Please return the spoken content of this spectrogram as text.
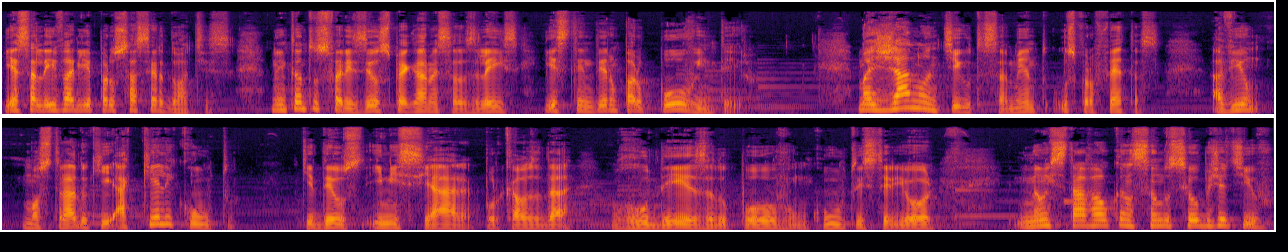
e essa lei varia para os sacerdotes. No entanto, os fariseus pegaram essas leis e estenderam para o povo inteiro. Mas já no Antigo Testamento, os profetas haviam mostrado que aquele culto que Deus iniciara por causa da rudeza do povo, um culto exterior, não estava alcançando o seu objetivo.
